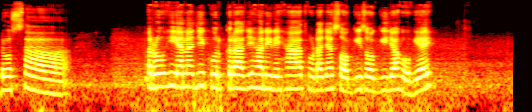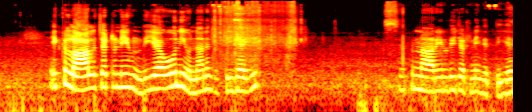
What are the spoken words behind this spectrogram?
ਡੋਸਾ। ਪਰ ਉਹੀ ਆ ਨਾ ਜੀ ਕੁਰਕਰਾ ਜਿਹਾ ਨਹੀਂ ਰਿਹਾ ਥੋੜਾ ਜਿਹਾ ਸੌਗੀ ਸੌਗੀ ਜਿਹਾ ਹੋ ਗਿਆ ਏ। ਇੱਕ ਲਾਲ ਚਟਨੀ ਹੁੰਦੀ ਹੈ ਉਹ ਨਹੀਂ ਉਹਨਾਂ ਨੇ ਦਿੱਤੀ ਹੈਗੀ। ਸਿਰਫ ਨਾਰੀਅਲ ਦੀ ਚਟਨੀ ਦਿੱਤੀ ਹੈ।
